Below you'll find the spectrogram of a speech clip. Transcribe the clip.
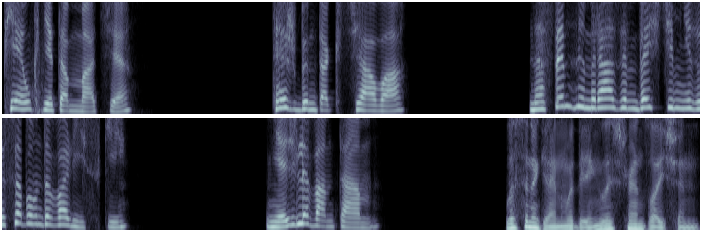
Pięknie tam macie. Też bym tak chciała. Następnym razem weźcie mnie ze sobą do walizki. Nieźle wam tam. Listen again with the English translation.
